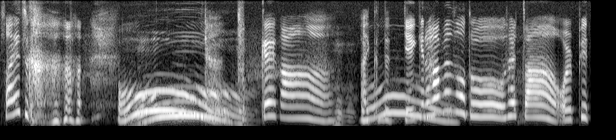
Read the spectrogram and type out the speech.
사이즈가 오. 두께가 음. 아니 근데 오. 얘기를 하면서도 살짝 얼핏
